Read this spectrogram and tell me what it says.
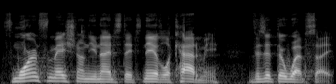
For more information on the United States Naval Academy, visit their website.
